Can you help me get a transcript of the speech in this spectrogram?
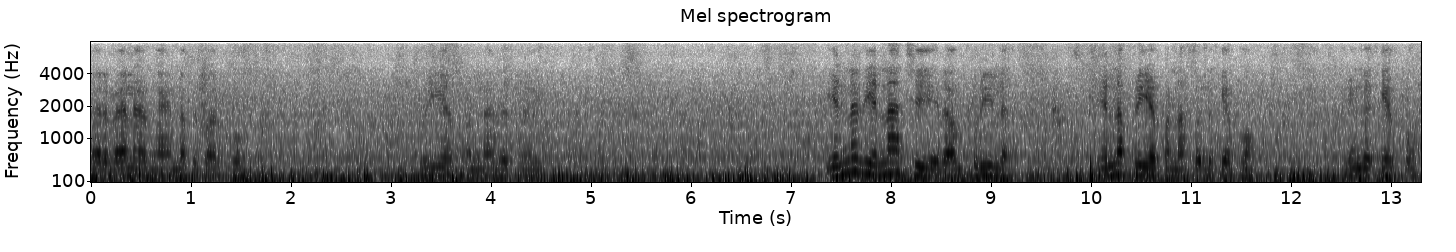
வேறு வேலை அங்கே என்ன போய் பார்ப்போம் ஃப்ரீயாக பண்ணது ரைட் என்னது என்னாச்சு ராம்? புரியல. என்ன ஃப்ரீயாக பண்ணா? சொல்லு கேட்போம் எங்கே கேட்போம்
